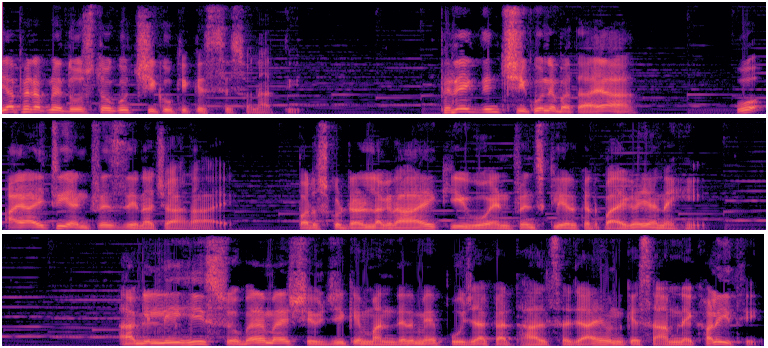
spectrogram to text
या फिर अपने दोस्तों को चीकू के किस्से सुनाती। फिर एक दिन चीकू ने बताया, वो आईआईटी एंट्रेंस देना चाह रहा है। पर उसको डर लग रहा है कि वो एंट्रेंस क्लियर कर पाएगा या नहीं। अगली ही सुबह मैं शिवजी के मंदिर में पूजा का थाल सजाए उनके सामने खड़ी थी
